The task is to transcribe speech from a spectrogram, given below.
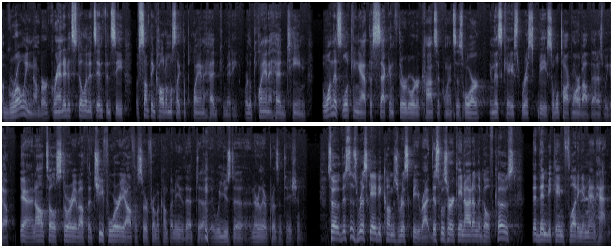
a growing number, granted it's still in its infancy, of something called almost like the plan ahead committee or the plan ahead team. The one that's looking at the second, third order consequences, or in this case, risk B. So we'll talk more about that as we go. Yeah, and I'll tell a story about the chief worry officer from a company that, uh, that we used a, an earlier presentation. So this is risk A becomes risk B, right? This was Hurricane Ida on the Gulf Coast that then became flooding in Manhattan,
